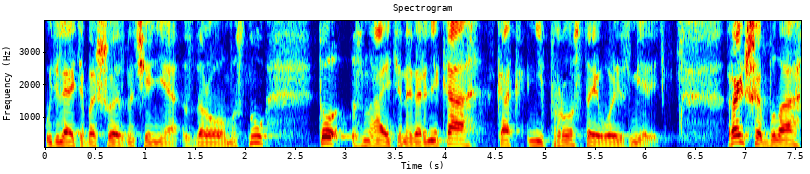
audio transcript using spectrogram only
уделяете большое значение здоровому сну, то знаете наверняка, как непросто его измерить. Раньше была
